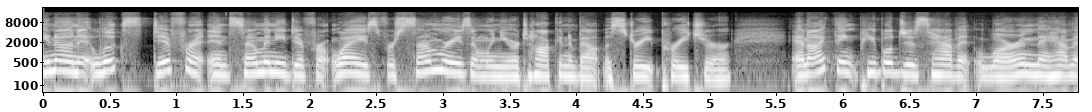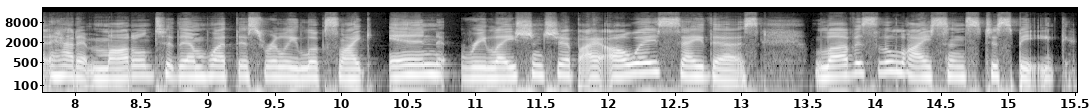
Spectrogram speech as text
You know, and it looks different in so many different ways. For some reason, when you were talking about the street preacher, and I think people just haven't learned, they haven't had it modeled to them what this really looks like in relationship. I always say this love is the license to speak.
